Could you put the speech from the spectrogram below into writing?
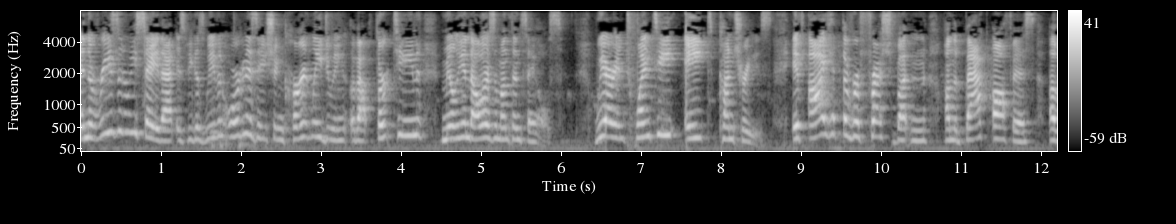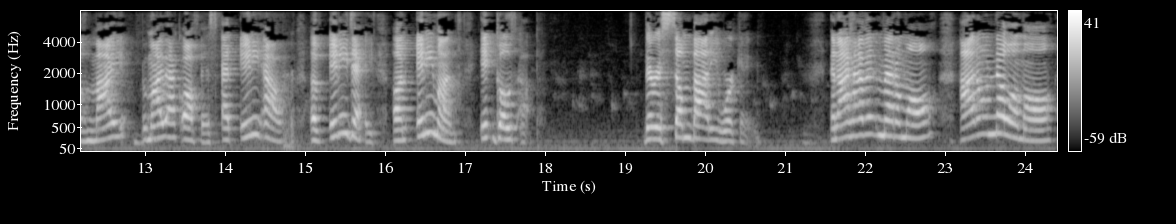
And the reason we say that is because we have an organization currently doing about $13 million a month in sales. We are in 28 countries. If I hit the refresh button on the back office of my my back office at any hour of any day on any month, it goes up. There is somebody working. And I haven't met them all. I don't know them all,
